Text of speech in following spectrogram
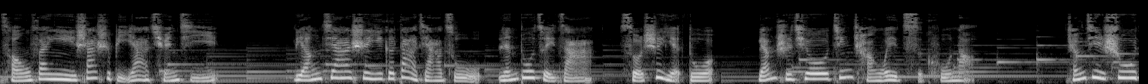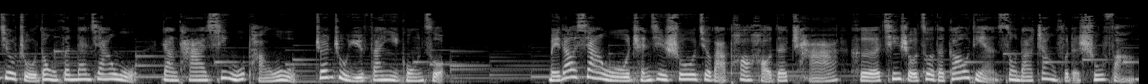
曾翻译莎士比亚全集。梁家是一个大家族，人多嘴杂，琐事也多。梁实秋经常为此苦恼，程继书就主动分担家务，让他心无旁骛，专注于翻译工作。每到下午，陈继书就把泡好的茶和亲手做的糕点送到丈夫的书房。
